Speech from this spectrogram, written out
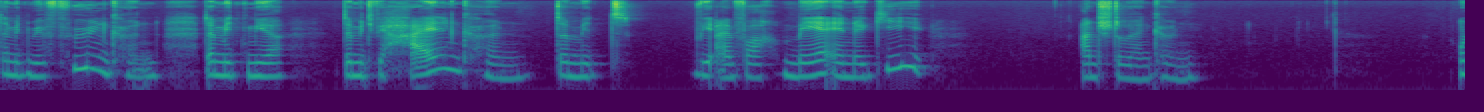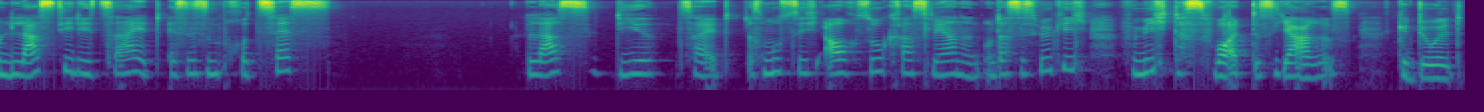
damit wir fühlen können, damit wir, damit wir heilen können, damit wir einfach mehr Energie ansteuern können. Und lass dir die Zeit. Es ist ein Prozess. Lass dir Zeit. Das muss ich auch so krass lernen. Und das ist wirklich für mich das Wort des Jahres, Geduld.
